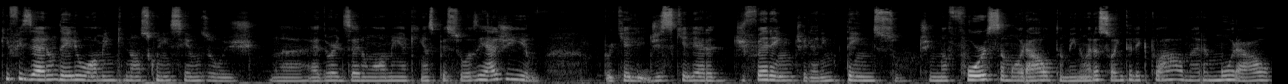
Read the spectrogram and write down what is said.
que fizeram dele o homem que nós conhecemos hoje. Né? Edwards era um homem a quem as pessoas reagiam, porque ele disse que ele era diferente, ele era intenso, tinha uma força moral também, não era só intelectual, não era moral,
